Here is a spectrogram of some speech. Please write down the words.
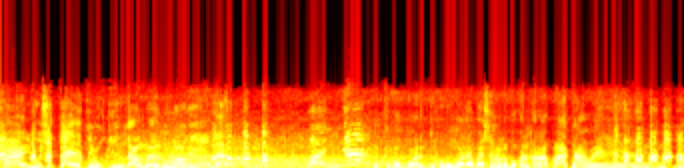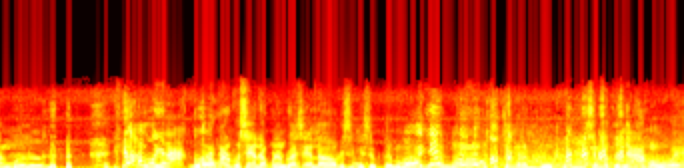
payu saya tilu kintal mah nu malina. Banyak. Eta mah bari tuh kudu marah basang lebokan kalapa atawe yang yang meulem. Ya mau ragu. Kerokan ku sendok menang dua sendok kisik-kisik teh lumayan. Oh, cacing kremi sama teu nyaho we.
